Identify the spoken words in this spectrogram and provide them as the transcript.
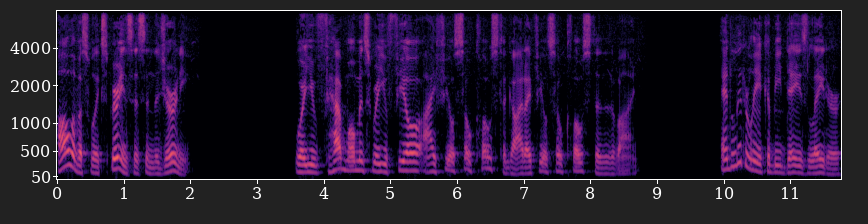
all of us will experience this in the journey, where you have moments where you feel, I feel so close to God, I feel so close to the divine. And literally, it could be days later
